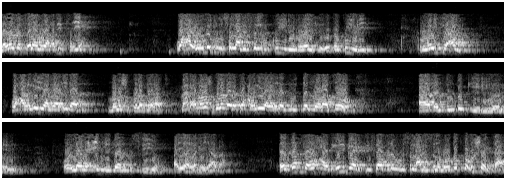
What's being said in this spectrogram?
laba masalan waa xadiid saxiix. Waxa uu nabigu sal ly slam ku yihi ruwayfi wuxuu ku yihi ruwayficow waxaa laga yaabaa inaad nolosha kula dheeraato. Macnaha nolosha kula dheeraato waxaa laga yaabaa inaad muddo noolaato aadan dulba geeriyoonin oo ilaahay cimri dheer ku siiyo ayaa laga yaabaa. Ee dadka waxaad iga gaadhsiisaa bu nabigu sal lay slam oo dadka u sheegtaa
